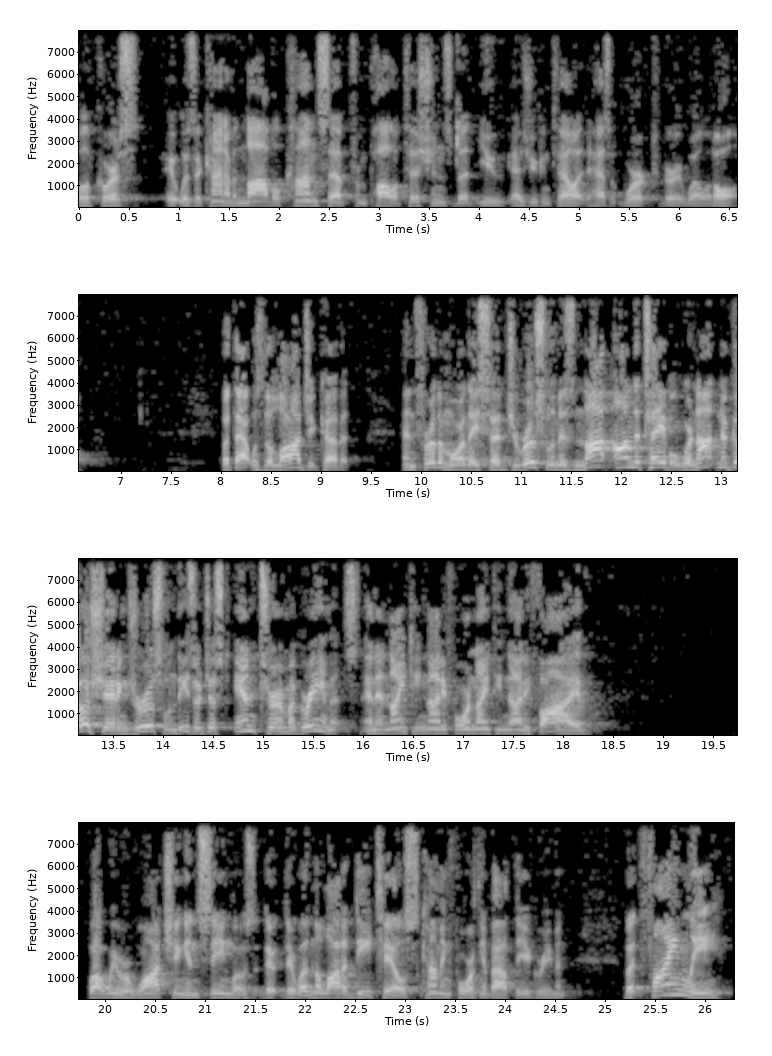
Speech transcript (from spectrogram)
Well, of course, it was a kind of a novel concept from politicians, but you, as you can tell, it hasn't worked very well at all. But that was the logic of it. And furthermore, they said Jerusalem is not on the table. We're not negotiating Jerusalem. These are just interim agreements. And in 1994 and 1995, while we were watching and seeing what was, there, there wasn't a lot of details coming forth about the agreement. But finally,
